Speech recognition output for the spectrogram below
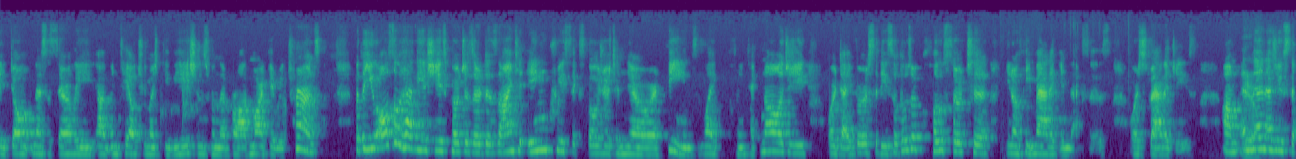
they don't necessarily um, entail too much deviations from the broad market returns. But then you also have ESG approaches that are designed to increase exposure to narrower themes like clean technology or diversity. So those are closer to you know thematic indexes or strategies. Um, and yeah. then, as you said,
